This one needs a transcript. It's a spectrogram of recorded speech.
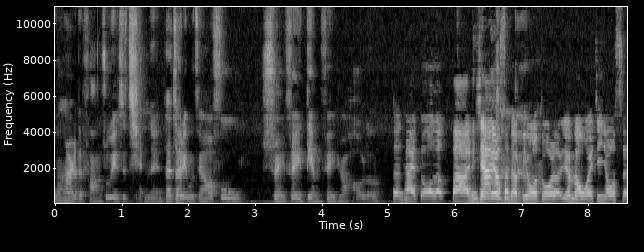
万二的房租也是钱呢，在这里我只要付水费、电费就好了。省太多了吧？你现在又省的比我多了，原本我已经有省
